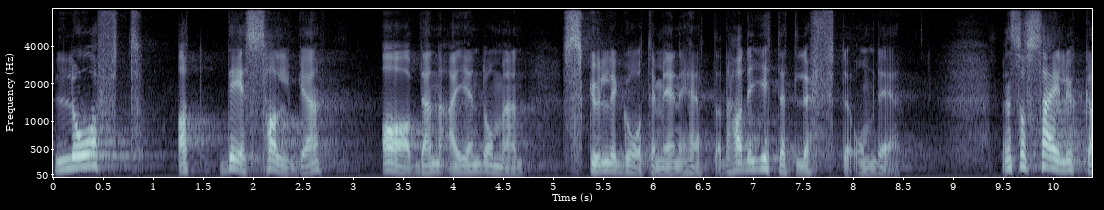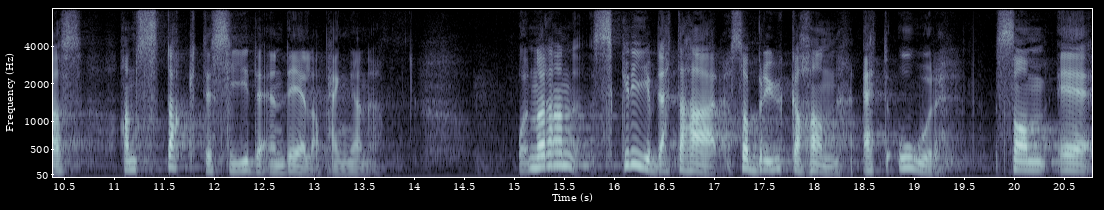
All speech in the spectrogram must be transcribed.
lovt at det salget av denne eiendommen skulle gå til menigheten. Det hadde gitt et løfte om det. Men så sier Lukas han stakk til side en del av pengene. Og Når han skriver dette, her, så bruker han et ord som er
